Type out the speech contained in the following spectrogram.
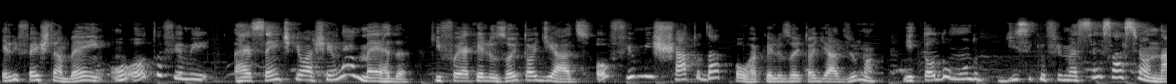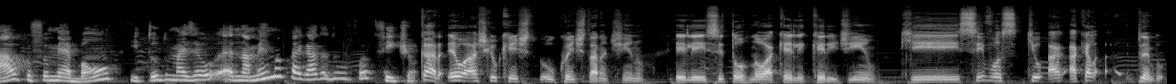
ele fez também um outro filme recente que eu achei uma merda, que foi aquele Os Oito Odiados. O filme chato da porra, aquele Os Oito Odiados, viu, mano? E todo mundo disse que o filme é sensacional, que o filme é bom e tudo, mas eu, é na mesma pegada do Pulp Fiction. Cara, eu acho que o Quentin, o Quentin Tarantino, ele se tornou aquele queridinho que se você que a- aquela, por exemplo,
